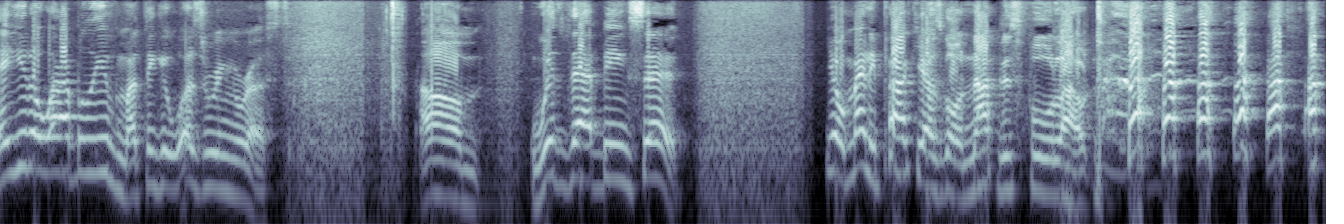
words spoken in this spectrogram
And you know what? I believe him. I think it was ring rust. Um, with that being said, yo, Manny Pacquiao's gonna knock this fool out.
